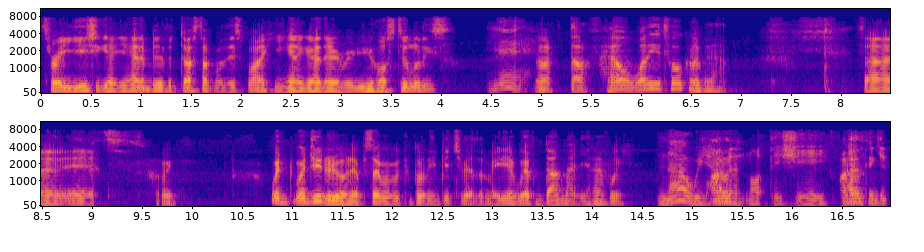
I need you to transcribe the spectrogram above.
three years ago you had a bit of a dust up with this bloke. You're going to go there and renew hostilities? Yeah. Like, the hell? What are you talking about? So, yeah, it's, I mean, we're, we're due to do an episode where we completely bitch about the media. We haven't done that yet, have we? No, we I haven't. Not this year. I don't think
